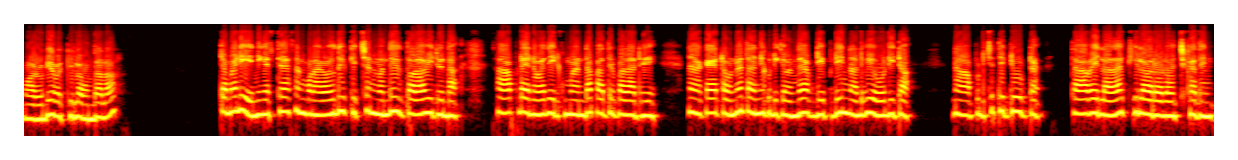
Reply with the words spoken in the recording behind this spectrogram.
மறுபடியும் வக்கீல வந்தாளா? இந்த மாதிரி நீங்க ஸ்டேஷன் போனது கிச்சன் வந்து தொலாவிட்டு இருந்தா. சாப்பிட என்னவாது இருக்குமான்னு தான் பார்த்து பாதாட்டி நான் கேட்ட உடனே தண்ணி குடிக்க வந்து அப்படி இப்படி நடுவே ஓடிட்டா. நான் பிடிச்சி திட்டி விட்டேன். தேவையில்லாத கீழே வர வச்சுக்காதீங்க.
